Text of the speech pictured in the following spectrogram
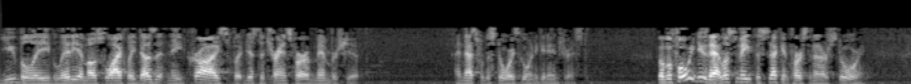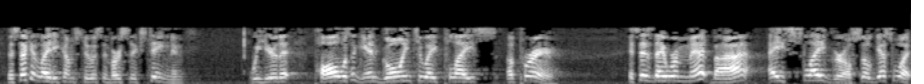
you believe Lydia most likely doesn't need Christ, but just a transfer of membership. And that's where the story is going to get interesting. But before we do that, let's meet the second person in our story. The second lady comes to us in verse 16, and we hear that Paul was again going to a place of prayer. It says they were met by a slave girl. So guess what?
